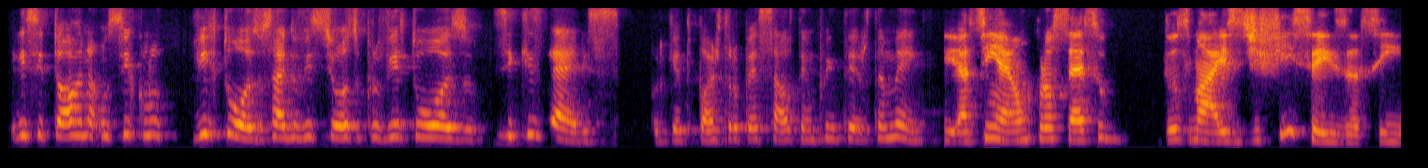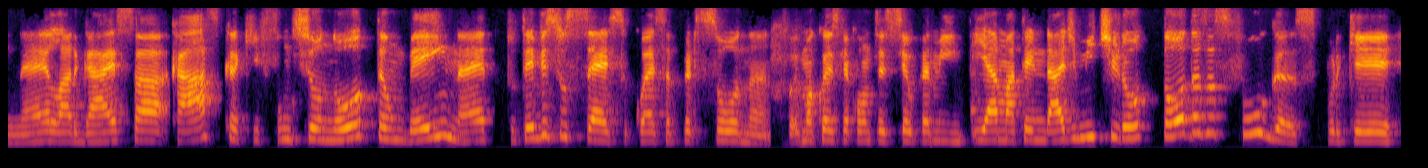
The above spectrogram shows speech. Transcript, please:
ele se torna um ciclo virtuoso, sai do vicioso para o virtuoso, se quiseres porque tu pode tropeçar o tempo inteiro também. E assim, é um processo dos mais difíceis, assim, né? Largar essa casca que funcionou tão bem, né? Tu teve sucesso com essa persona, foi uma coisa que aconteceu para mim. E a maternidade me tirou todas as fugas, porque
